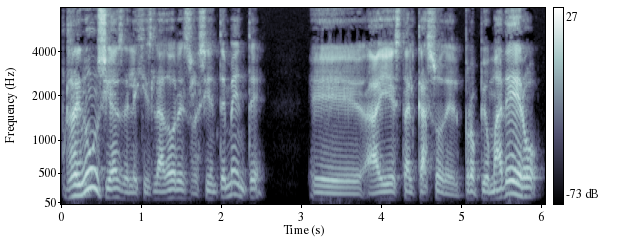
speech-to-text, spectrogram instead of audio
renuncias de legisladores recientemente, eh, ahí está el caso del propio Madero,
